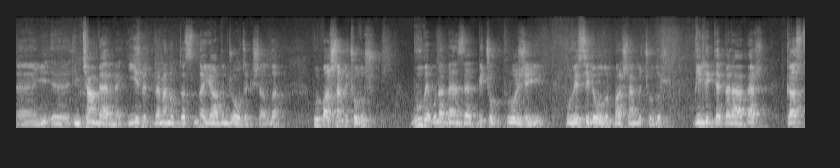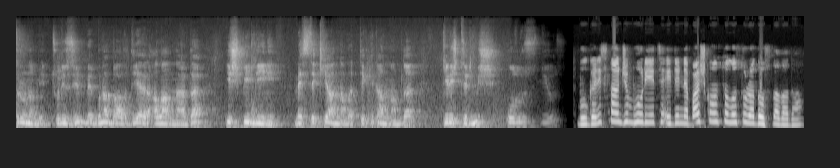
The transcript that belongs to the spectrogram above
e, e, imkan verme, iyi hizmet verme noktasında yardımcı olacak inşallah. Bu başlangıç olur. Bu ve buna benzer birçok projeyi bu vesile olur, başlangıç olur. Birlikte beraber gastronomi, turizm ve buna bağlı diğer alanlarda işbirliğini mesleki anlamda, teknik anlamda geliştirmiş oluruz. Bulgaristan Cumhuriyeti Edirne Başkonsolosu Radoslava'da.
